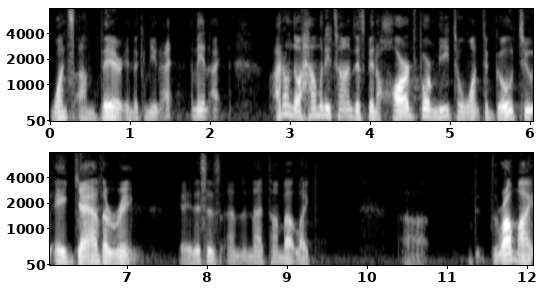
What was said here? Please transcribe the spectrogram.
once I'm there in the community. I, I mean, I, I don't know how many times it's been hard for me to want to go to a gathering. Okay, this is, I'm not talking about like uh, throughout, my,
